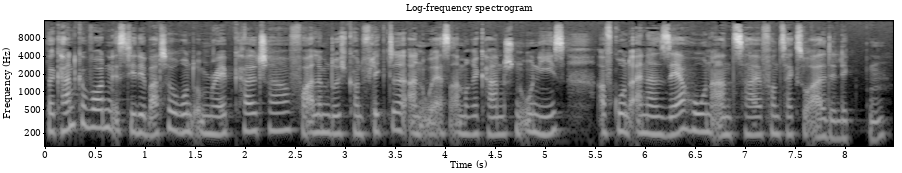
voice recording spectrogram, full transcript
Bekannt geworden ist die Debatte rund um Rape Culture vor allem durch Konflikte an US-amerikanischen Unis aufgrund einer sehr hohen Anzahl von Sexualdelikten.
